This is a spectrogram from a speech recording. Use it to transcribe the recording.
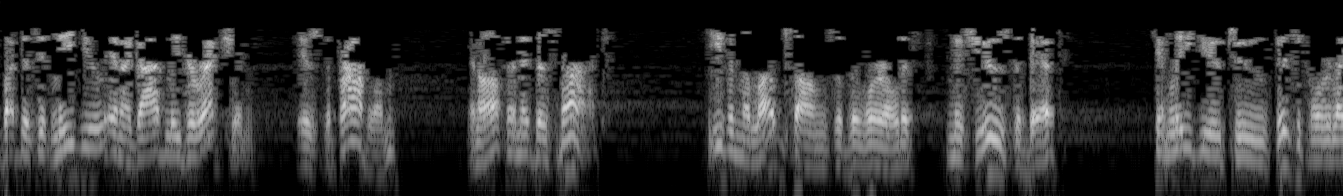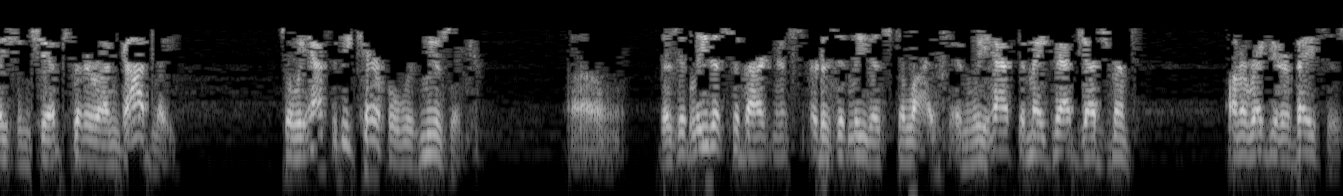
but does it lead you in a godly direction is the problem, and often it does not. Even the love songs of the world, if misused a bit, can lead you to physical relationships that are ungodly. So we have to be careful with music. Uh, does it lead us to darkness or does it lead us to life? And we have to make that judgment on a regular basis.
